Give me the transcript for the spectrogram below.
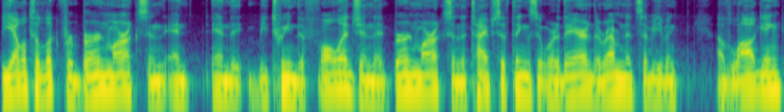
be able to look for burn marks and and and the, between the foliage and the burn marks and the types of things that were there, the remnants of even of logging,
